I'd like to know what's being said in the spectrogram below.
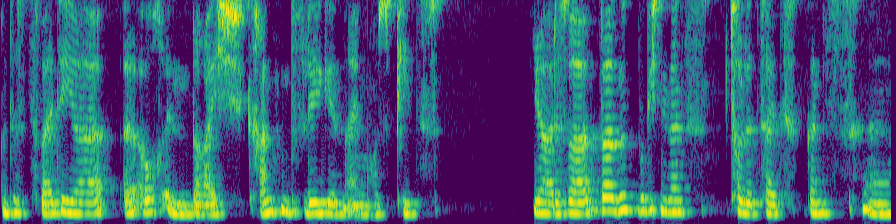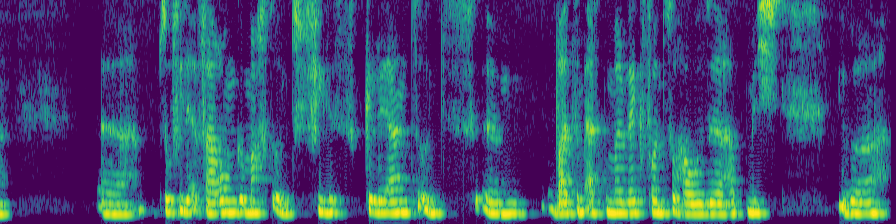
und das zweite Jahr äh, auch im Bereich Krankenpflege in einem Hospiz. Ja, das war, war wirklich eine ganz tolle Zeit. Ganz äh, äh, so viele Erfahrungen gemacht und vieles gelernt und ähm, war zum ersten Mal weg von zu Hause, habe mich über,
